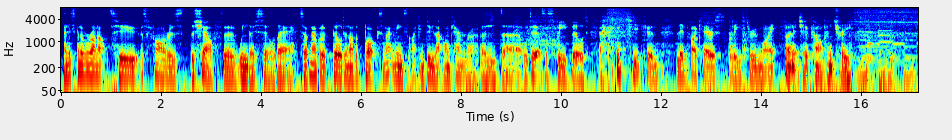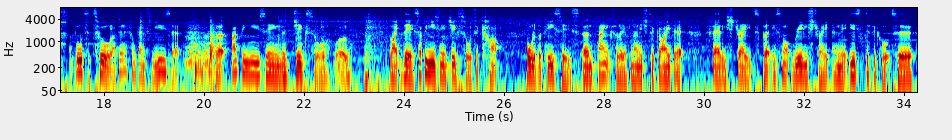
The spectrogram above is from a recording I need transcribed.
and it's going to run up to as far as the shelf, the windowsill there. So I've now got to build another box and that means that I can do that on camera and uh, we'll do it as a speed build. you can live vicariously through my furniture carpentry. I bought a tool, I don't know if I'm going to use it, but I've been using the jigsaw, whoa, like this. I've been using a jigsaw to cut all of the pieces and thankfully I've managed to guide it fairly straight, but it's not really straight and it is difficult to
